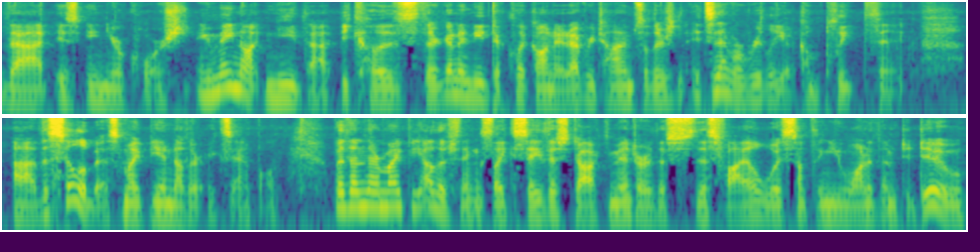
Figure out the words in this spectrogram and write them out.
that is in your course. You may not need that because they're going to need to click on it every time, so there's it's never really a complete thing. Uh, the syllabus might be another example. But then there might be other things, like say this document or this, this file was something you wanted them to do.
